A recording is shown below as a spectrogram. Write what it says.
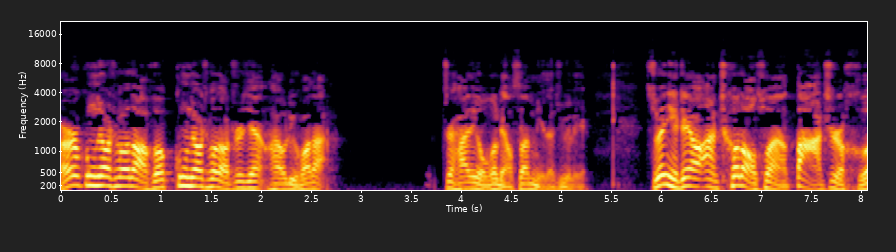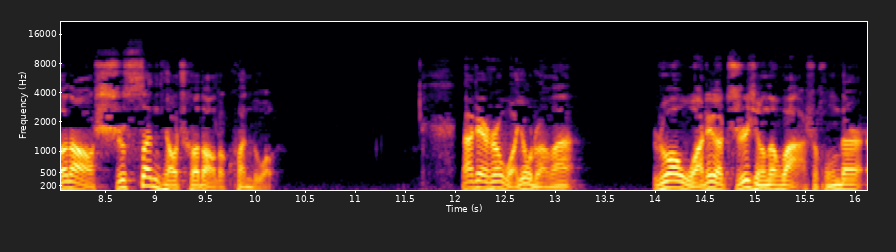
而公交车道和公交车道之间还有绿化带，这还得有个两三米的距离。所以你这要按车道算，大致合到十三条车道的宽度了。那这时候我右转弯，如果我这个直行的话是红灯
